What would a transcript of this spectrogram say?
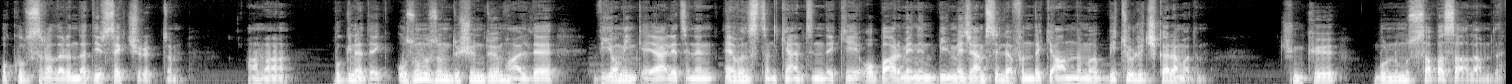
Okul sıralarında dirsek çürüttüm. Ama bugüne dek uzun uzun düşündüğüm halde Wyoming eyaletinin Evanston kentindeki o barmenin bilmecemsi lafındaki anlamı bir türlü çıkaramadım. Çünkü burnumuz sapasağlamdı.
